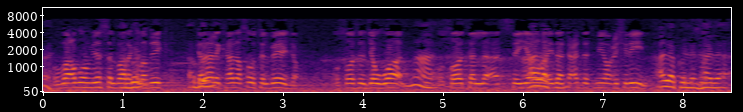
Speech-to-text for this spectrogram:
وبعضهم يسأل بارك الله فيك. كذلك هذا صوت البيجر وصوت الجوال وصوت السيارة إذا تعدت 120 على كل هذا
